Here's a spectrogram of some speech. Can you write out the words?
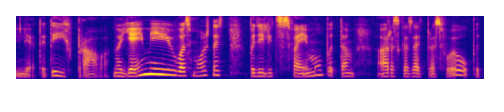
лет. Это их право. Но я имею возможность поделиться своим опытом, а, рассказать про свой опыт,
